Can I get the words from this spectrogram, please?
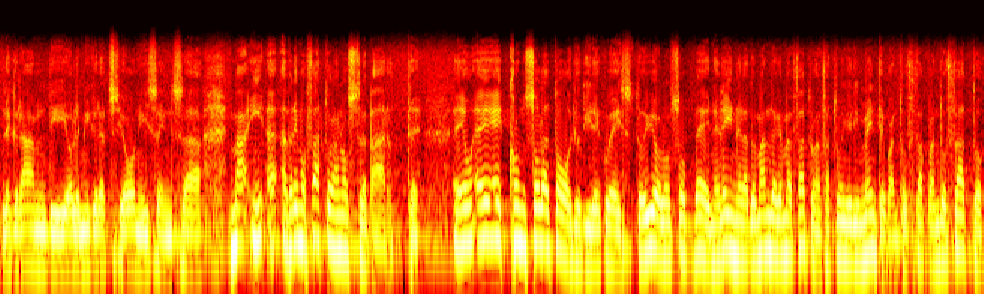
le grandi o le migrazioni senza, ma avremo fatto la nostra parte è, è, è, consolatorio dire questo, io lo so bene, lei nella domanda che mi ha fatto mi ha fatto venire in mente quando, fa, quando ho fatto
